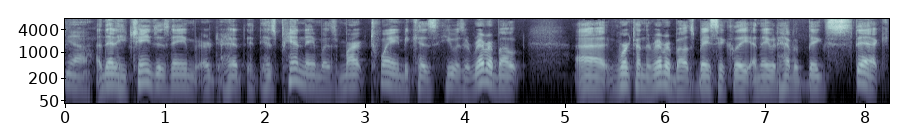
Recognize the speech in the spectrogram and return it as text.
yeah. And then he changed his name or had, his pen name was Mark Twain because he was a riverboat. Uh, worked on the riverboats basically, and they would have a big stick.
